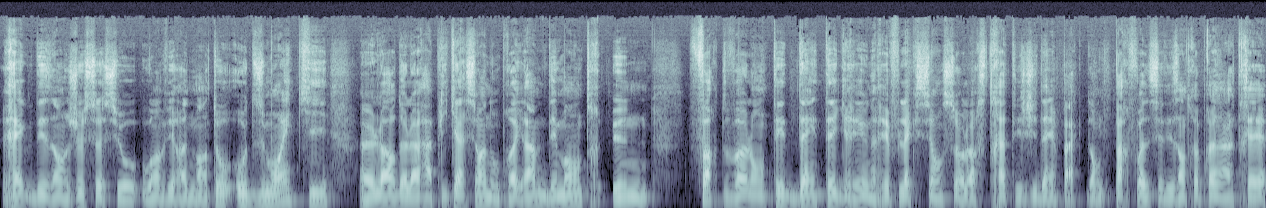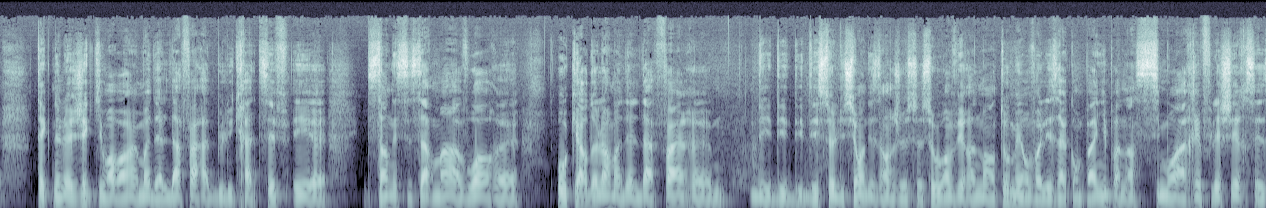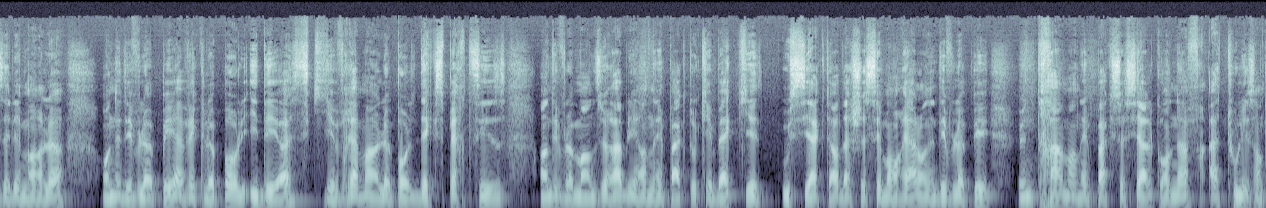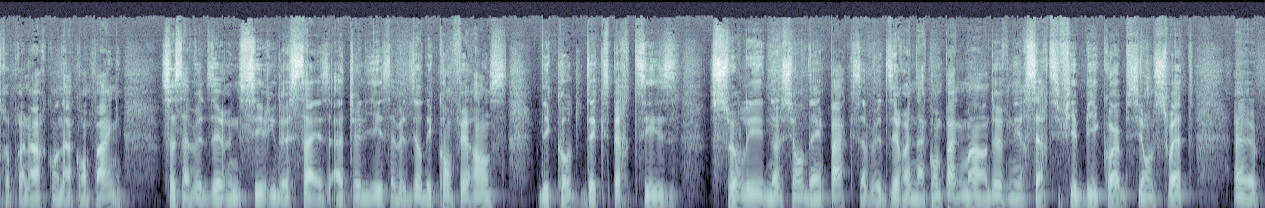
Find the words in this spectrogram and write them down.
règlent des enjeux sociaux ou environnementaux, ou du moins qui, lors de leur application à nos programmes, démontrent une forte volonté d'intégrer une réflexion sur leur stratégie d'impact. Donc, parfois, c'est des entrepreneurs très technologiques qui vont avoir un modèle d'affaires à but lucratif et euh, sans nécessairement avoir euh, au cœur de leur modèle d'affaires euh, des, solutions à des enjeux sociaux ou environnementaux, mais on va les accompagner pendant six mois à réfléchir ces éléments-là. On a développé avec le pôle IDEOS, qui est vraiment le pôle d'expertise en développement durable et en impact au Québec, qui est aussi acteur d'HEC Montréal. On a développé une trame en impact social qu'on offre à tous les entrepreneurs qu'on accompagne. Ça, ça veut dire une série de 16 ateliers, ça veut dire des conférences, des coachs d'expertise sur les notions d'impact. Ça veut dire un accompagnement en devenir certifié B Corp si on le souhaite. Euh,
